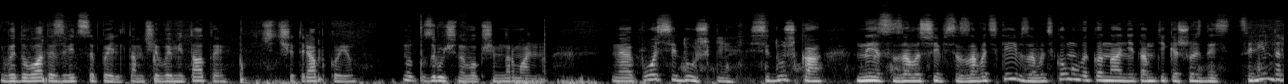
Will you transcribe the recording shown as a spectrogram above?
видувати звідси пиль, там чи вимітати, чи, чи тряпкою. Ну, зручно, в общем, нормально. Е, По сідушки. Сідушка низ залишився заводський, в заводському виконанні, там тільки щось десь циліндр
